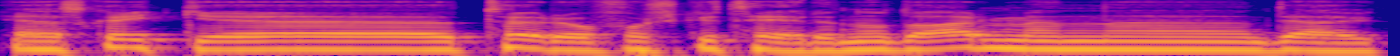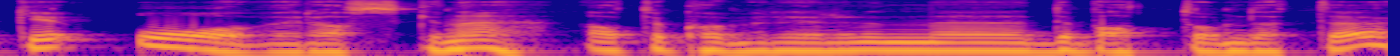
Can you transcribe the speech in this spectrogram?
Jeg skal ikke tørre å forskuttere noe der, men eh, det er jo ikke overraskende at det kommer en debatt om dette.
